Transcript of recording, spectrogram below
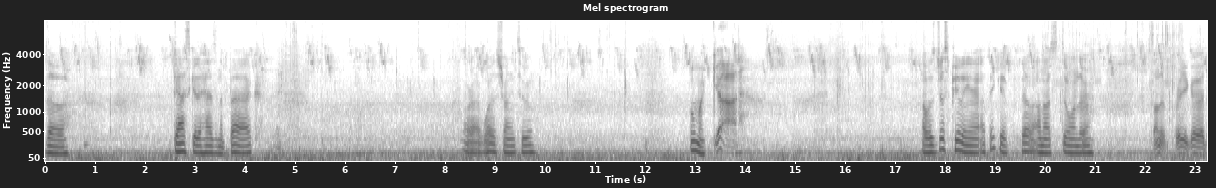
the gasket it has in the back or I was trying to. Oh my god. I was just peeling it. I think it fell. Oh no, it's still on there. It's there pretty good.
